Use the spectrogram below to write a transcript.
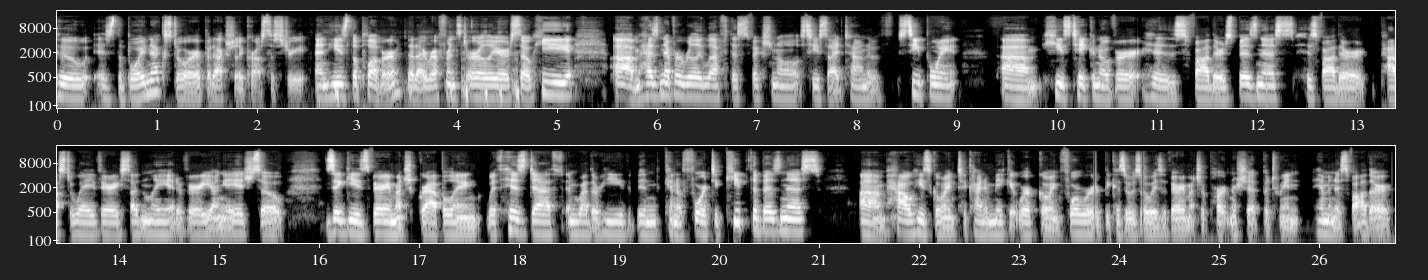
who is the boy next door, but actually across the street. And he's the plumber that I referenced earlier. So he um, has never really left this fictional seaside town of Sea Point um, he's taken over his father's business. His father passed away very suddenly at a very young age. So Ziggy is very much grappling with his death and whether he even can afford to keep the business, um, how he's going to kind of make it work going forward, because it was always very much a partnership between him and his father.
